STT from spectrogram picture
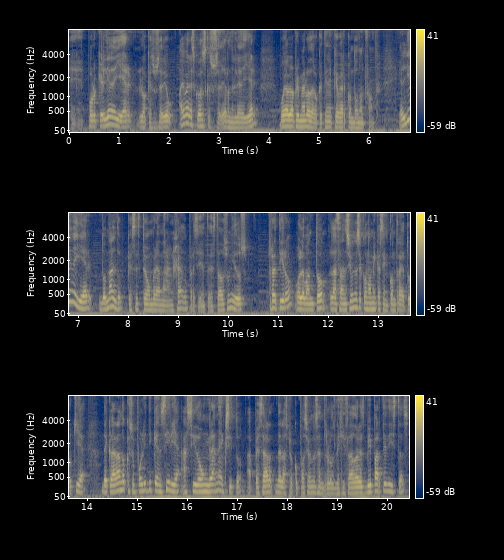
eh, porque el día de ayer lo que sucedió, hay varias cosas que sucedieron el día de ayer, voy a hablar primero de lo que tiene que ver con Donald Trump. El día de ayer, Donaldo, que es este hombre anaranjado, presidente de Estados Unidos, retiró o levantó las sanciones económicas en contra de Turquía, declarando que su política en Siria ha sido un gran éxito, a pesar de las preocupaciones entre los legisladores bipartidistas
